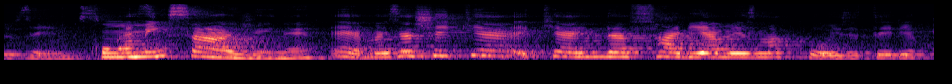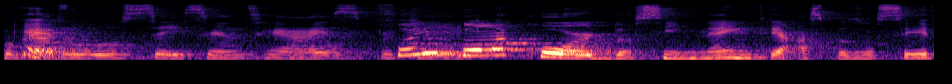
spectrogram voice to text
os 1.200. com a mensagem, né? É, mas achei que, que ainda faria a mesma coisa. Teria cobrado os 600 reais. Porque... É. Foi um bom acordo, assim, né? Entre aspas. Você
